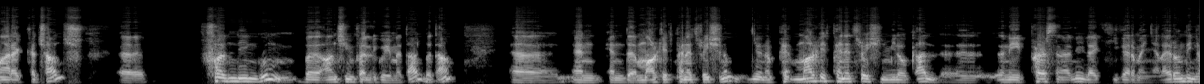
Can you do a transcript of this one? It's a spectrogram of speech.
ማድረግ ከቻልሽ funding ኡም በአንቺን ፈልጎ ይመጣል በጣም and market penetration ም market penetration የሚለው ቃል እኔ personally like ይገርመኛል I don't think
